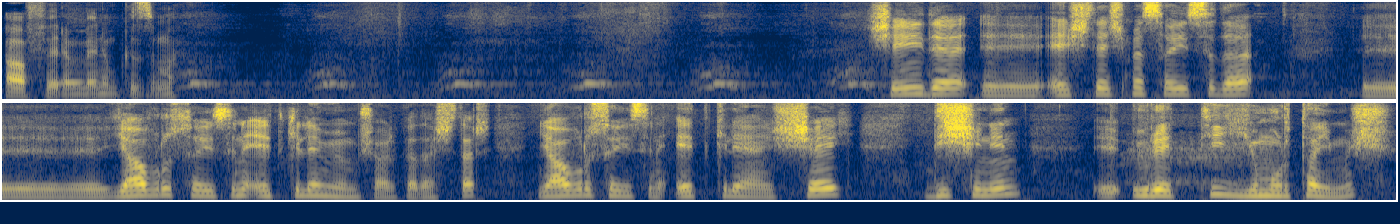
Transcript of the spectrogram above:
Aferin benim kızıma. Şeyi de e, eşleşme sayısı da e, yavru sayısını etkilemiyormuş arkadaşlar. Yavru sayısını etkileyen şey dişinin e, ürettiği yumurtaymış.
